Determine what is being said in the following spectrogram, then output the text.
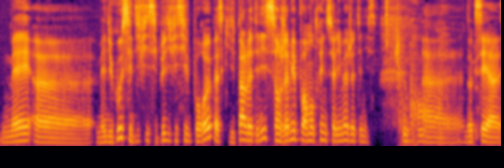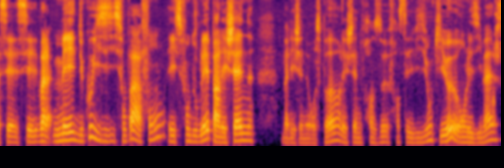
Mais, euh, mais du coup, c'est difficile, plus difficile pour eux parce qu'ils parlent de tennis sans jamais pouvoir montrer une seule image de tennis. Je comprends. Euh, donc c'est, euh, c'est, voilà. Mais du coup, ils, ils sont pas à fond et ils se font doubler par les chaînes, bah, les chaînes Eurosport, les chaînes France 2, France Télévisions, qui eux ont les images.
